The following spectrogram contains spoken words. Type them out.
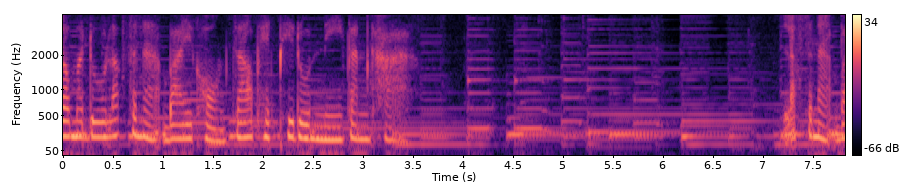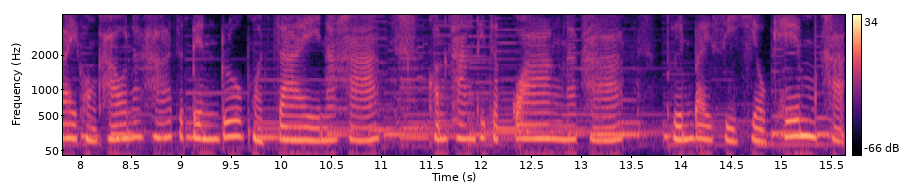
เรามาดูลักษณะใบของเจ้าเพชรพิรุณนี้กันค่ะ ลักษณะใบของเขานะคะจะเป็นรูปหัวใจนะคะ ค่อนข้างที่จะกว้างนะคะ พื้นใบสีเขียวเข้มค่ะ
